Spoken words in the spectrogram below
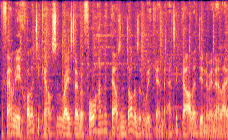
The Family Equality Council raised over $400,000 at the weekend at a gala dinner in LA.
